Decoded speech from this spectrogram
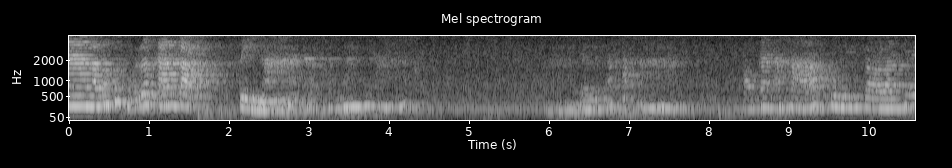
งานเราต้องพูดถึงเรื่องการจับสี อ่าจำได้ไหมคะอ่าอย่าลืมนะคะอ่าพร้อมกั นนะคะ คุณจระเข้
